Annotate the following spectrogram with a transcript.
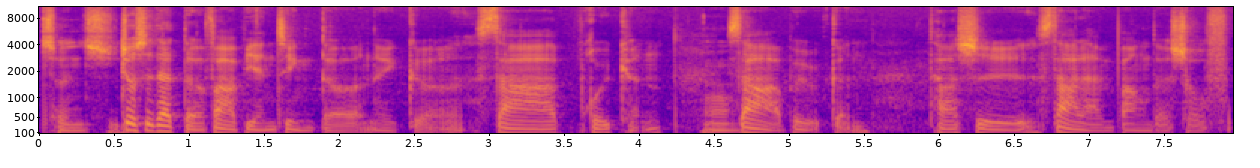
城市？就是在德法边境的那个萨普肯，萨尔布根，它是萨兰邦的首府。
